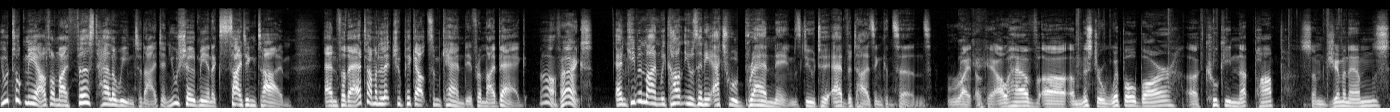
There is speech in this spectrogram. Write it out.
you took me out on my first Halloween tonight and you showed me an exciting time. And for that, I'm going to let you pick out some candy from my bag. Oh, thanks. And keep in mind, we can't use any actual brand names due to advertising concerns. Right, okay. I'll have uh, a Mr. Whippo bar, a Kooky Nut Pop, some Jim and M's,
